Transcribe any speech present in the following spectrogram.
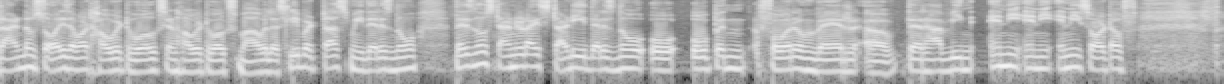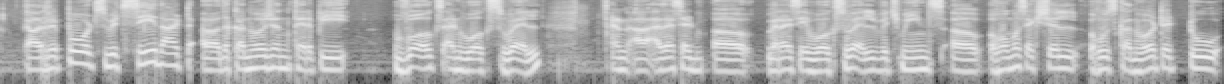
random stories about how it works and how it works marvelously. But trust me, there is no there is no standardized study. There is no o- open forum where uh, there have been any any any sort of uh, reports which say that uh, the conversion therapy works and works well and uh, as I said, uh, when I say works well, which means uh, a homosexual who's converted to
